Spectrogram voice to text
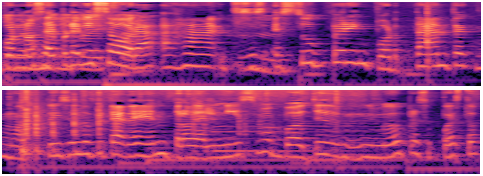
por no ser previsora, ajá, entonces es súper importante, como tú dices Lupita, dentro del mismo budget, del mismo presupuesto,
